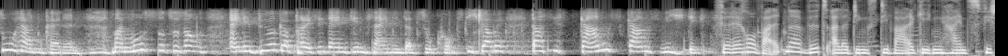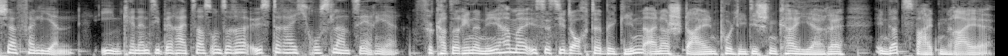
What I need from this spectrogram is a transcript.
zuhören können. Man muss sozusagen eine Bürgerpräsidentin sein in der Zukunft. Ich glaube, das ist ganz, ganz wichtig. Ferrero-Waldner wird allerdings die Wahl gegen Heinz Fischer verlieren. Ihn kennen Sie bereits aus unserer Österreich-Russland-Serie. Für Katharina Nehammer ist es jedoch der Beginn einer steilen politischen Karriere in der zweiten Reihe.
